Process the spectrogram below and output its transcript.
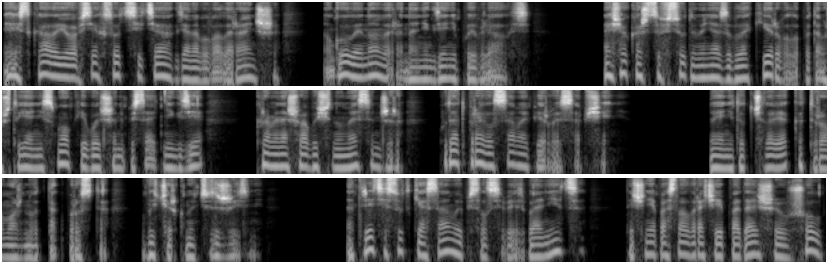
Я искал ее во всех соцсетях, где она бывала раньше, но голый номер она нигде не появлялась. А еще, кажется, всюду меня заблокировала, потому что я не смог ей больше написать нигде, кроме нашего обычного мессенджера, куда отправил самое первое сообщение но я не тот человек, которого можно вот так просто вычеркнуть из жизни. На третьи сутки я сам выписал себя из больницы, точнее, послал врачей подальше и ушел,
